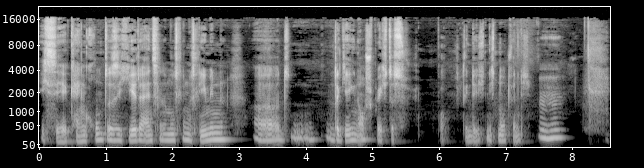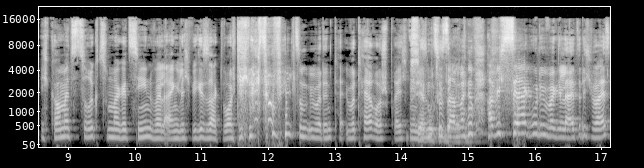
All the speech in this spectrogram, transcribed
ich sehe keinen Grund, dass sich jeder einzelne Muslim, Muslimin äh, dagegen ausspricht. Das finde ich nicht notwendig. Mhm. Ich komme jetzt zurück zum Magazin, weil eigentlich, wie gesagt, wollte ich nicht so viel zum über den über Terror sprechen. In sehr diesem Zusammenhang habe ich sehr gut übergeleitet, ich weiß.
